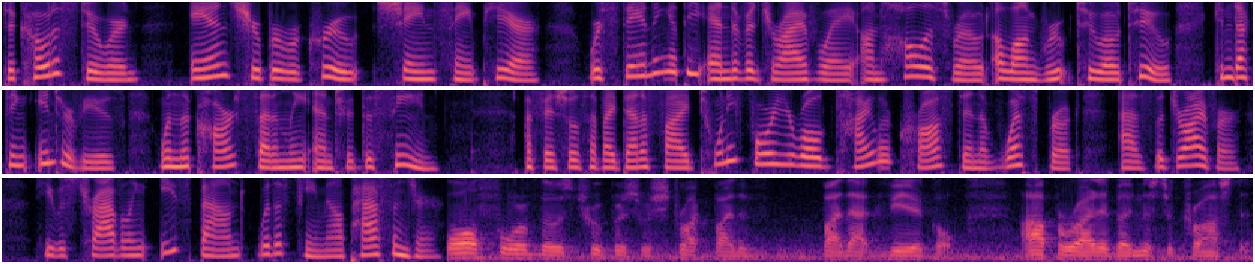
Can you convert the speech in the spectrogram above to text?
Dakota Stewart, and trooper recruit Shane St. Pierre were standing at the end of a driveway on Hollis Road along Route 202 conducting interviews when the car suddenly entered the scene. Officials have identified 24 year old Tyler Croston of Westbrook as the driver. He was traveling eastbound with a female passenger. All four of those troopers were struck by, the, by that vehicle, operated by Mr. Croston.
